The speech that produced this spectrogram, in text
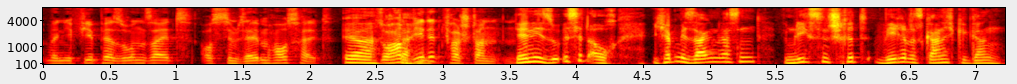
wenn ihr vier Personen seid, aus demselben Haushalt. Ja, So haben dahin. wir das verstanden. Ja, nee, so ist es auch. Ich habe mir sagen lassen, im nächsten Schritt wäre das gar nicht gegangen,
